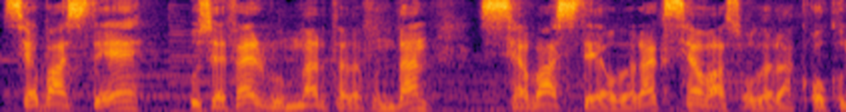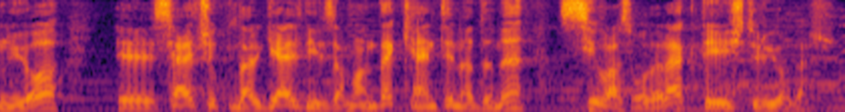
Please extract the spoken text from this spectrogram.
Sebaste bu sefer Rumlar tarafından Sevaste olarak Sevas olarak okunuyor. E, Selçuklular geldiği zaman da kentin adını Sivas olarak değiştiriyorlar.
